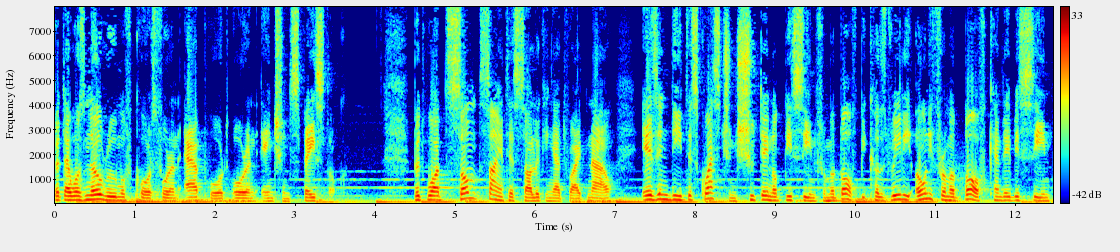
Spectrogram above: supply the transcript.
But there was no room, of course, for an airport or an ancient space dock. But what some scientists are looking at right now is indeed this question should they not be seen from above? Because really, only from above can they be seen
